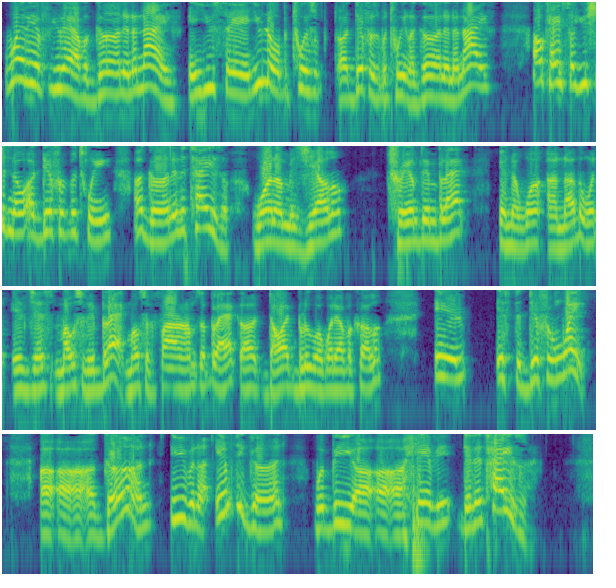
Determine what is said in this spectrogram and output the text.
What if you have a gun and a knife and you said, you know, a difference between a gun and a knife? Okay, so you should know a difference between a gun and a taser. One of them is yellow, trimmed in black and the one another one is just mostly black. Most of the firearms are black or dark blue or whatever color, and it's the different weight. Uh, uh, a gun, even an empty gun, would be uh, heavy than a taser.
